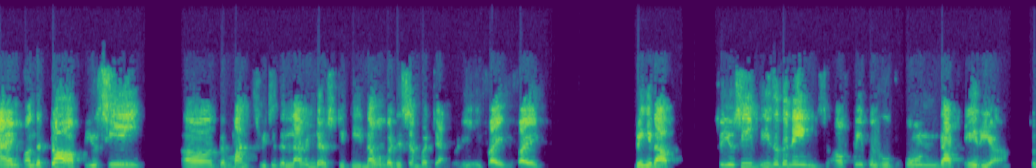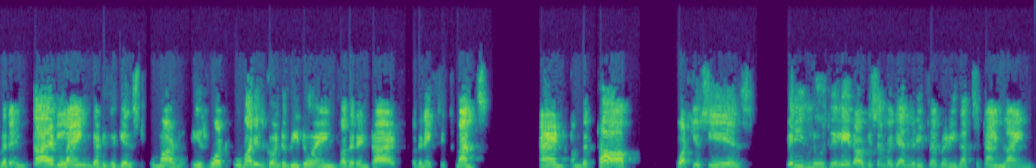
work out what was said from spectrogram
And on the top, you see uh, the months, which is the lavender sticky, November, December, January. If I if I bring it up, so you see these are the names of people who've owned that area. So that entire line that is against Umar is what Umar is going to be doing for the entire for the next six months. And on the top, what you see is very loosely laid out December, January, February. That's the timeline.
